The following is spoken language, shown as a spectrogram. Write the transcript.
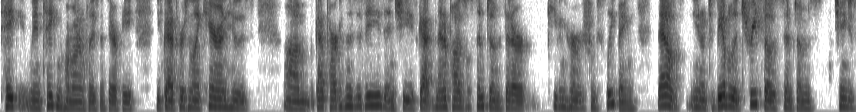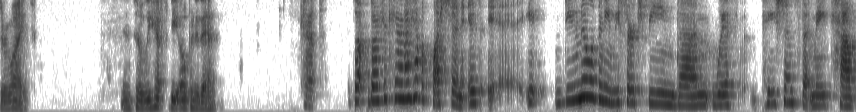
taking, when taking hormone replacement therapy? You've got a person like Karen who's um, got Parkinson's disease and she's got menopausal symptoms that are keeping her from sleeping that'll you know to be able to treat those symptoms changes her life. And so we have to be open to that. Kat? Dr karen i have a question. Is it, do you know of any research being done with patients that may have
